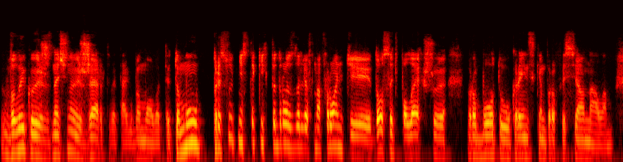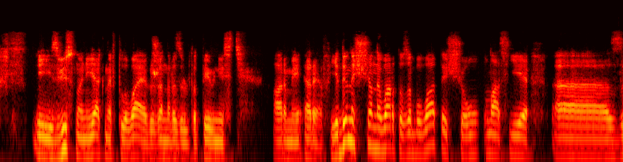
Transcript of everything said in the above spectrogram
великої значної жертви, так би мовити. Тому присутність таких підрозділів на фронті досить полегшує роботу українським професіоналам, і звісно, ніяк не впливає вже на результативність. Армії РФ єдине, що не варто забувати, що у нас є е, з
